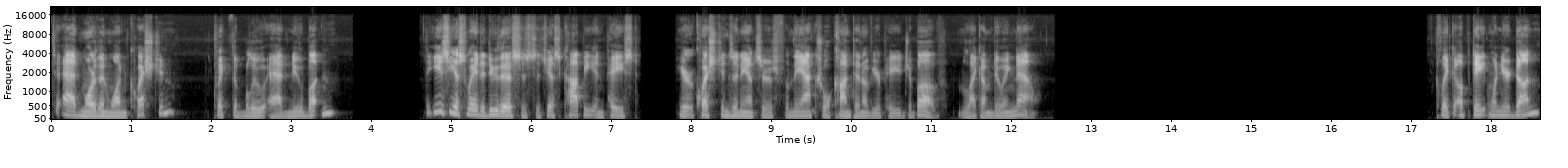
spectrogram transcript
To add more than one question, click the blue Add New button. The easiest way to do this is to just copy and paste your questions and answers from the actual content of your page above, like I'm doing now. Click Update when you're done.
